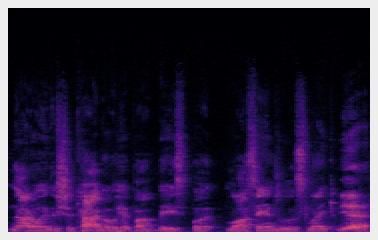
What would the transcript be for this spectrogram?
not only the Chicago hip hop base but Los Angeles. Like Yeah.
